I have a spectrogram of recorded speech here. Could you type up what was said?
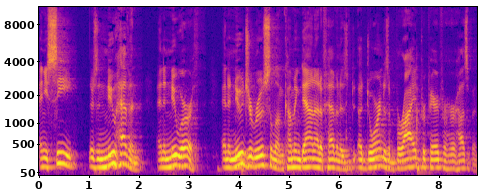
and you see there's a new heaven and a new earth and a new Jerusalem coming down out of heaven, as adorned as a bride prepared for her husband.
